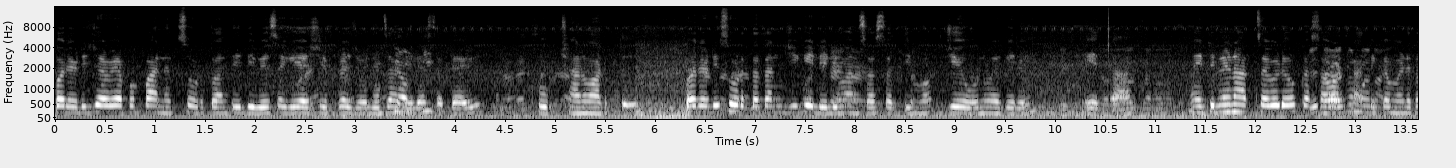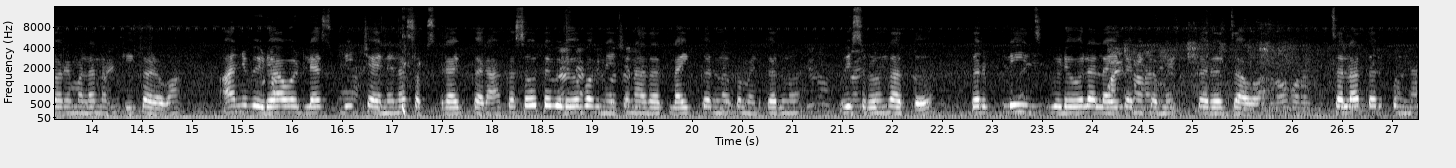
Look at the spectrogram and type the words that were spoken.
परडी ज्यावेळी आपण पाण्यात सोडतो आणि ते दिवे सगळे असे प्रज्वलित झालेले असतात त्यावेळी खूप छान वाटतं. परडी सोडतात आणि जी गेलेली माणसं असतात ती मग जेवण वगैरे येतात. मैत्रिणीनं आजचा व्हिडिओ कसा वाटला ते कमेंटद्वारे मला नक्की कळवा. आणि व्हिडिओ आवडल्यास प्लीज चॅनलला सबस्क्राईब करा. कसं होतं व्हिडिओ बघण्याच्या नादात लाईक करणं कमेंट करणं विसरून जातं. तर प्लीज व्हिडिओला लाईक आणि कमेंट करत जावा. चला तर पुन्हा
